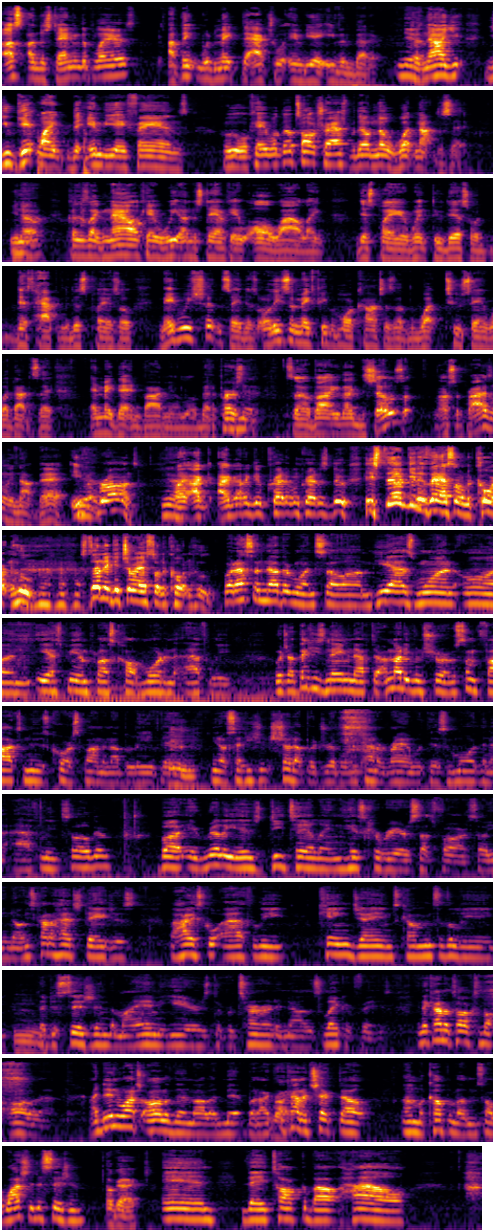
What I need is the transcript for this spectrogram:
us understanding the players, I think would make the actual NBA even better. Yeah. Because now you you get like the NBA fans who okay, well they'll talk trash, but they'll know what not to say. You Yeah. know, because it's like now okay, we understand. Okay, oh wow, like this player went through this or this happened to this player, so maybe we shouldn't say this, or at least it makes people more conscious of what to say and what not to say, and make that environment a little better personally. Yeah. So, but like the shows are surprisingly not bad. Even Yeah. Bron's, Yeah. like I, I gotta give credit when credit's due. He still get his ass on the court and hoop. still didn't get your ass on the court and hoop. Well, that's another one. So um, he has one on ESPN Plus called More Than an Athlete, which I think he's naming after. I'm not even sure. It was some Fox News correspondent, I believe, that Mm. you know said he should shut up or dribble, and kind of ran with this "More Than an Athlete" slogan. But it really is detailing his career thus far. So you know he's kind of had stages: the high school athlete, King James coming to the league, Mm. the decision, the Miami years, the return, and now this Laker phase. And it kind of talks about all of that. I didn't watch all of them, I'll admit, but I, Right. kind of checked out um, a couple of them. So I watched the decision, Okay. and they talked about how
